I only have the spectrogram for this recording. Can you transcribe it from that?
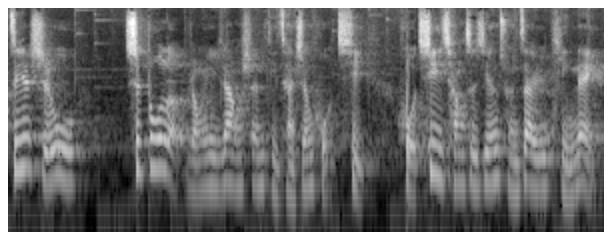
这些食物吃多了，容易让身体产生火气，火气长时间存在于体内，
